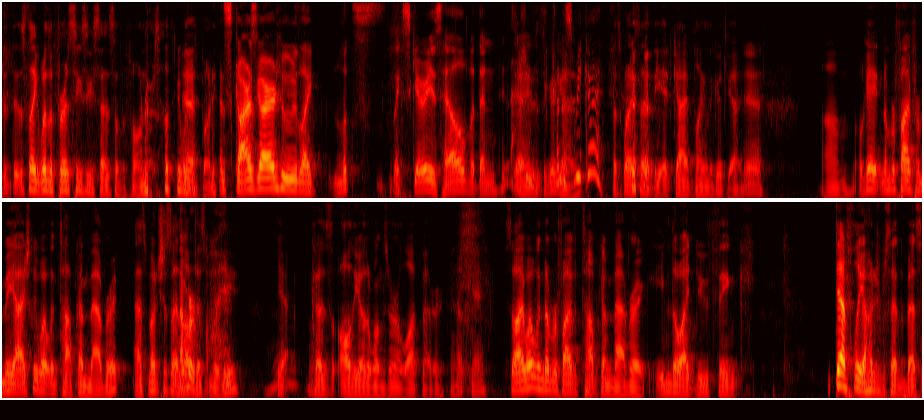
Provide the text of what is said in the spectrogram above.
It's like one of the first things he says on the phone or something with his buddy. And Skarsgård, who like looks like scary as hell, but then Yeah, actually, he's a good kind of sweet guy. That's what I said. The it guy playing the good guy. Yeah. Um, okay, number five for me. I actually went with Top Gun Maverick. As much as I Number love this five? movie, yeah, because all the other ones are a lot better. Okay. So I went with number five, Top Gun Maverick. Even though I do think definitely 100 percent the best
